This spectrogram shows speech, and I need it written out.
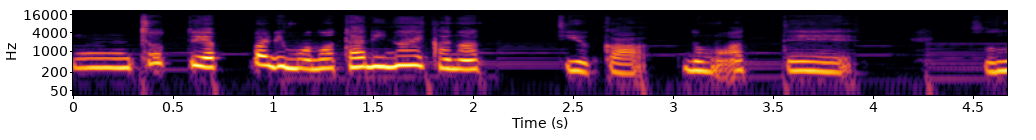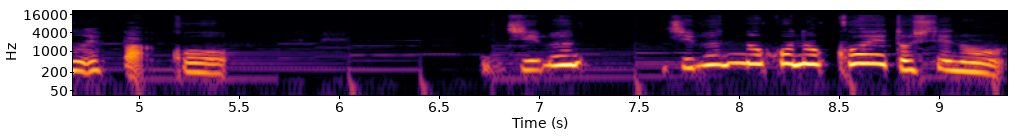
うん、ちょっとやっぱり物足りないかなっていうか、のもあって、その、やっぱ、こう、自分、自分のこの声としての、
